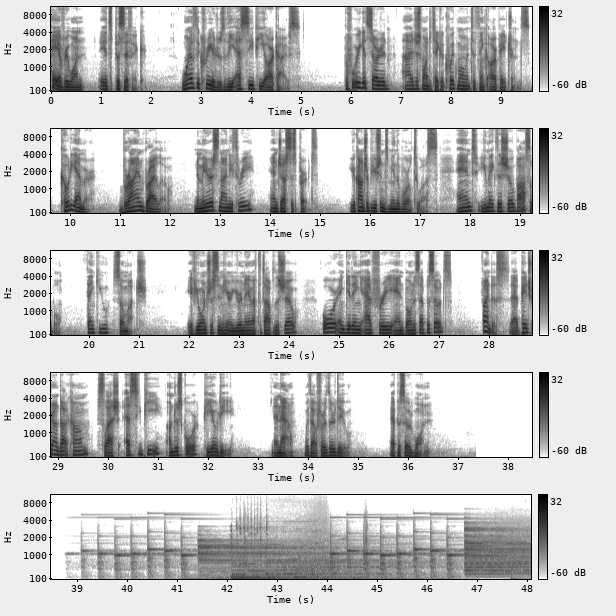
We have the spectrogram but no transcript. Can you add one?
Hey everyone, it's Pacific, one of the creators of the SCP archives. Before we get started, I just want to take a quick moment to thank our patrons Cody Emmer, Brian Brylo, Namiris93, and Justice Pert. Your contributions mean the world to us, and you make this show possible. Thank you so much. If you're interested in hearing your name at the top of the show, or in getting ad-free and bonus episodes, find us at patreon.com slash scp underscore pod. And now, without further ado, episode 1.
